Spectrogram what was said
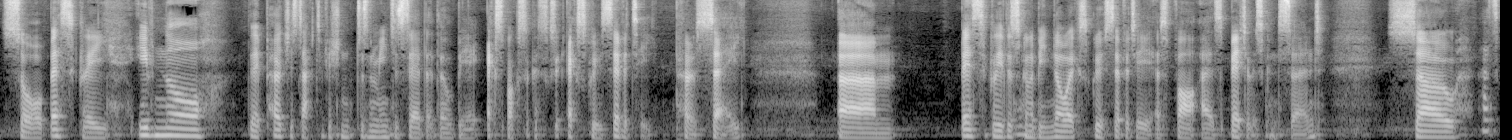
So basically, even though they purchased Activision doesn't mean to say that there will be an Xbox ex- exclusivity per se. Um, basically, there's going to be no exclusivity as far as beta is concerned. So that's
